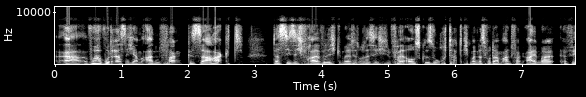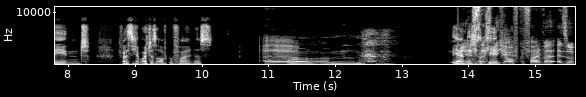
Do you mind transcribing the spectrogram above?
äh, wurde das nicht am Anfang gesagt, dass sie sich freiwillig gemeldet hat oder sich den Fall ausgesucht hat? Ich meine, das wurde am Anfang einmal erwähnt. Ich weiß nicht, ob euch das aufgefallen ist. Ähm, um. Eher mir nicht, ist okay. das nicht aufgefallen, weil, also,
